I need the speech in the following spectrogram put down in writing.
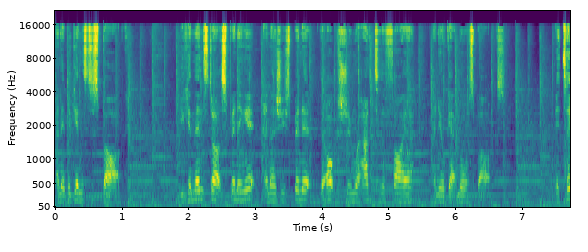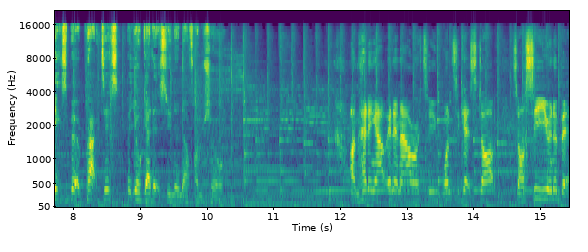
and it begins to spark. You can then start spinning it and as you spin it the oxygen will add to the fire and you'll get more sparks. It takes a bit of practice but you'll get it soon enough I'm sure. I'm heading out in an hour or two once it gets dark, so I'll see you in a bit.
